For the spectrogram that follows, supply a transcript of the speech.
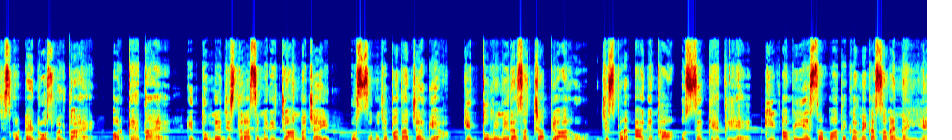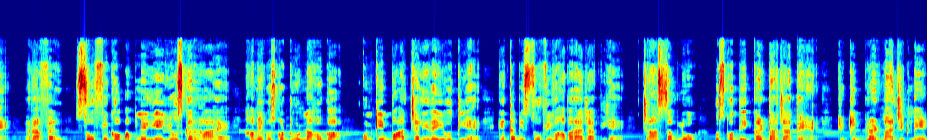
जिसको टेड्रोस मिलता है और कहता है कि तुमने जिस तरह से मेरी जान बचाई, उससे मुझे पता चल गया कि तुम ही मेरा सच्चा प्यार हो, जिस पर एगथा उससे कहती है कि अभी ये सब बातें करने का समय नहीं है। रफेल सोफी को अपने लिए यूज़ कर रहा है। हमें उसको ढूंढना होगा। उनकी बात चली रही होती है कि तभी सोफी वहाँ पर आ जाती है। जहाँ सब लोग उसको देखकर डर जाते हैं, क्योंकि ब्लड मैजिक ने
